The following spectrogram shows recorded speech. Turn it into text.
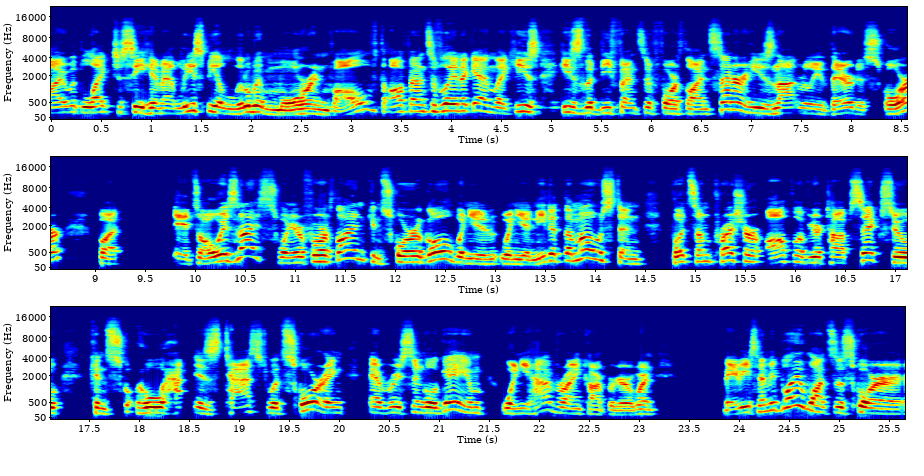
I would like to see him at least be a little bit more involved offensively. And again, like he's he's the defensive fourth line center. He's not really there to score, but it's always nice when your fourth line can score a goal when you when you need it the most and put some pressure off of your top six who can sc- who ha- is tasked with scoring every single game when you have Ryan Carpenter. When maybe Sammy Blais wants to score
